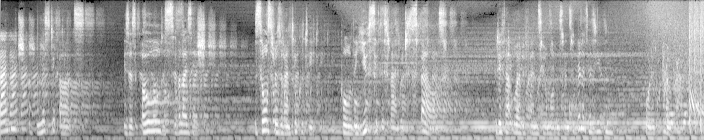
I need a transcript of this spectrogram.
language of the mystic arts is as old as civilization. The sorcerers of antiquity called the use of this language spells. But if that word offends your modern sensibilities, you can call it a program.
